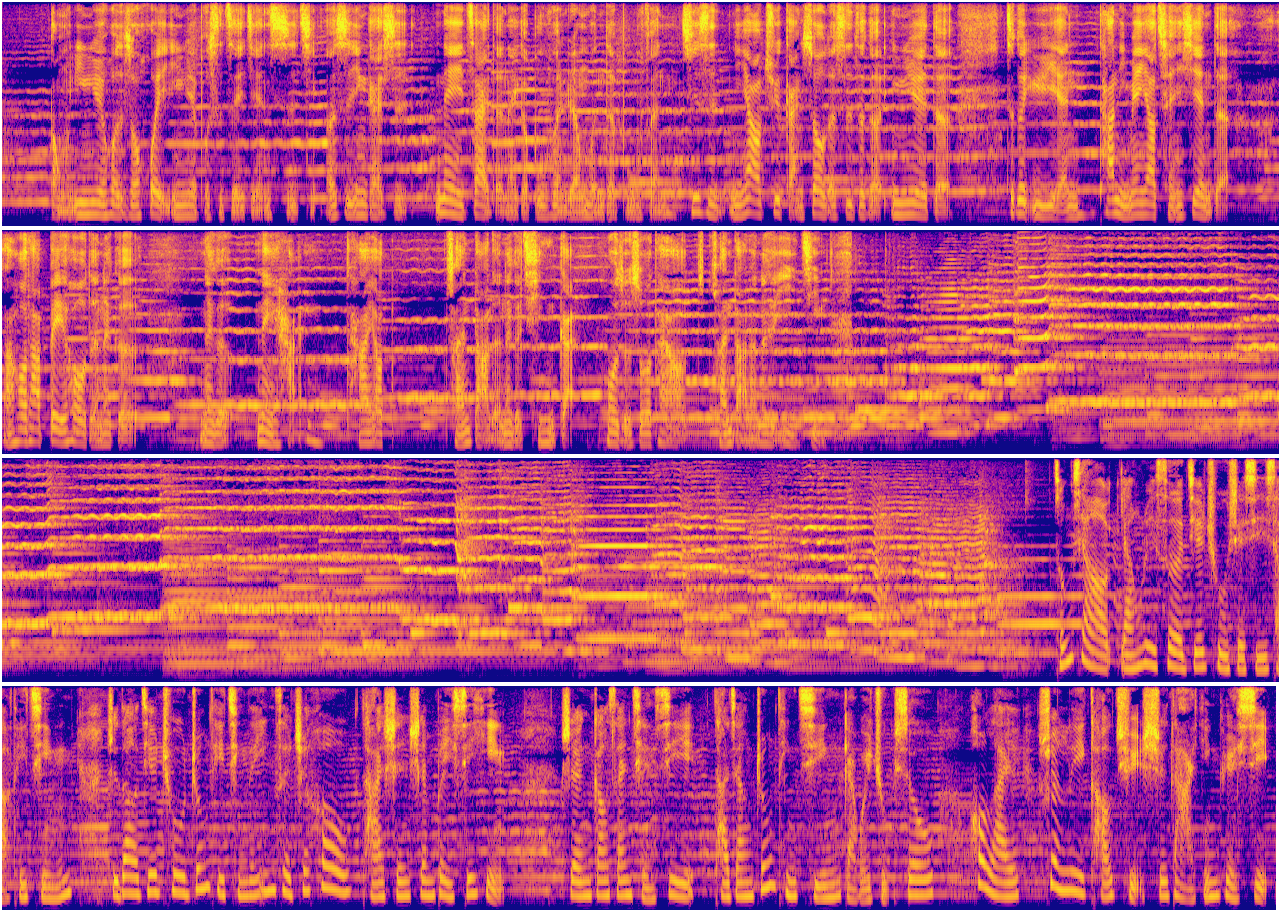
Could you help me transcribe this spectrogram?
懂音乐或者说会音乐不是这件事情，而是应该是内在的那个部分，人文的部分。其实你要去感受的是这个音乐的这个语言，它里面要呈现的，然后它背后的那个那个内涵，它要传达的那个情感，或者说它要传达的那个意境。从小，杨瑞瑟接触学习小提琴，直到接触中提琴的音色之后，他深深被吸引。升高三前夕，他将中提琴改为主修，后来顺利考取师大音乐系。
